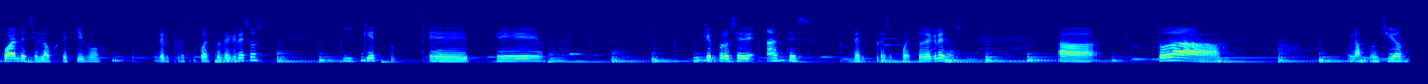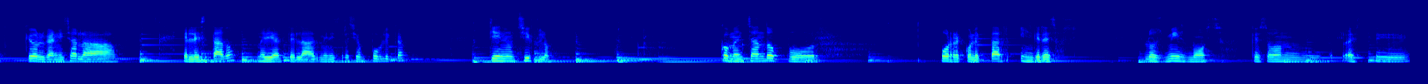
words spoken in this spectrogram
cuál es el objetivo del presupuesto de egresos y qué, eh, qué, qué, procede antes del presupuesto de egresos. Uh, toda la función que organiza la, el Estado mediante la administración pública tiene un ciclo, comenzando por, por recolectar ingresos, los mismos que son este,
